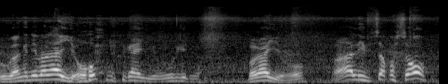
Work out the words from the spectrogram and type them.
Orang ini bagayo. Gayo gitu. Bagayo. Ah, lift sa pasok.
